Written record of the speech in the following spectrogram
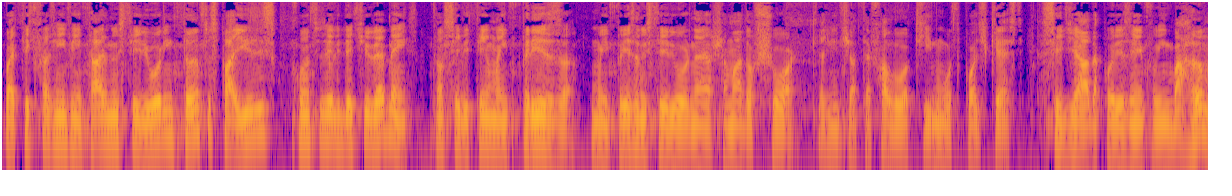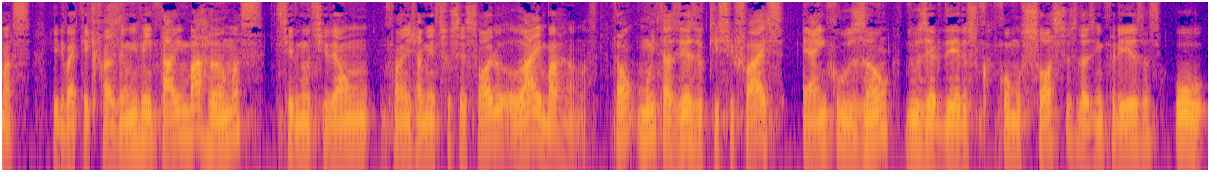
vai ter que fazer inventário no exterior em tantos países quantos ele detiver bens. Então, se ele tem uma empresa, uma empresa no exterior, né, chamada offshore, que a gente até falou aqui no outro podcast, sediada, por exemplo, em Bahamas, ele vai ter que fazer um inventário em Bahamas, se ele não tiver um planejamento sucessório lá em Bahamas. Então, muitas vezes o que se faz é a inclusão dos herdeiros como sócios das empresas, ou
